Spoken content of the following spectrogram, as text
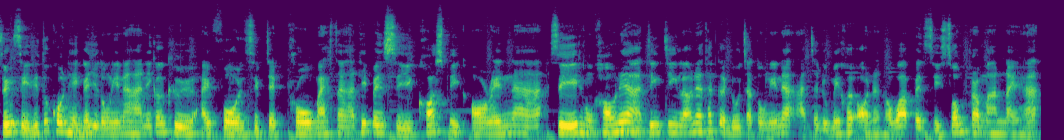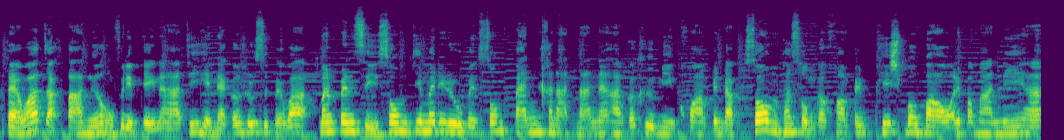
ซึ่งสีที่ทุกคนเห็นกันอยู่ตรงนี้นะฮะนี่ก็คือ iPhone 17 Pro Max นะฮะที่เป็นสี Cosmic Orange นะฮะสีของเขาเนี่ยจริง ๆ แล้วเนี่ยถ้าเกิดดูจากตรงนี้เนี่ยอาจจะดูไม่ค่อยออกนะครับว่าเป็นสีส้มประมาณไหนฮะแต่ว่าจากตาเนื้อของฟิลิปเองนะฮะที่เห็นเนี่ยก็รู้สึกเลยว่ามันเป็นสีส้มที่ไม่ได้ดูเป็นส้มแป้นขนาดนั้นนะครับก็คือมีความเป็นแบบส้มผสมกับความเป็นพีชเบาๆอะไรประมาณนี้ฮะ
